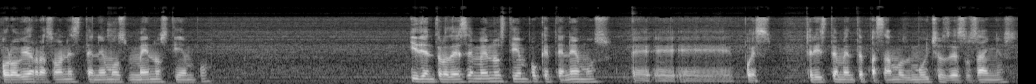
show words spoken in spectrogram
por obvias razones tenemos menos tiempo. Y dentro de ese menos tiempo que tenemos, eh, eh, eh, pues tristemente pasamos muchos de esos años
